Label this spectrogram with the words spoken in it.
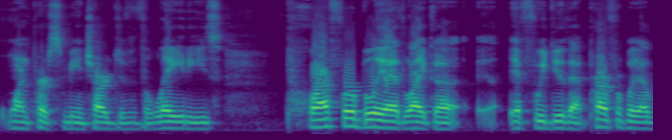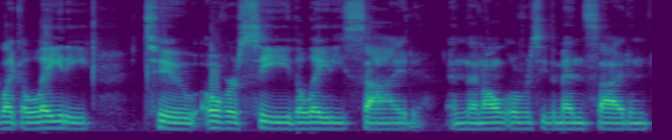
one person be in charge of the ladies. Preferably, I'd like a if we do that. Preferably, I'd like a lady to oversee the ladies' side, and then I'll oversee the men's side, and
